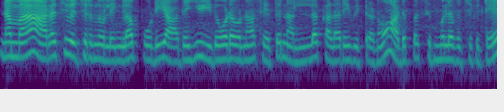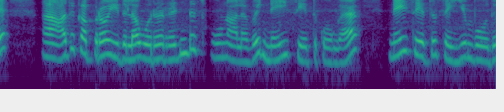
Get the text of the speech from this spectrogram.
நம்ம அரைச்சி வச்சுருந்தோம் இல்லைங்களா பொடி அதையும் இதோட ஒன்றா சேர்த்து நல்லா கிளறி விட்டுறணும். அடுப்பை சிம்மில் வச்சுக்கிட்டே அதுக்கப்புறம் இதில் ஒரு ரெண்டு ஸ்பூன் அளவு நெய் சேர்த்துக்கோங்க. நெய் சேர்த்து செய்யும்போது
